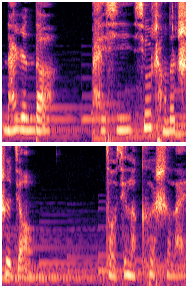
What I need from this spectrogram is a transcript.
男人的白皙修长的赤脚走进了课室来。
